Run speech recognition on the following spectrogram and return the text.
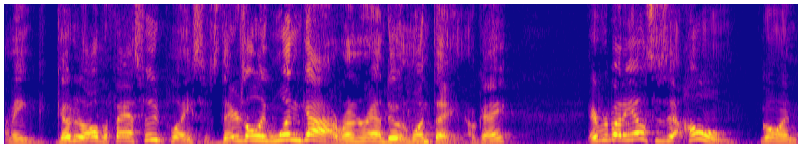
I mean, go to all the fast food places. There's only one guy running around doing one thing, okay? Everybody else is at home going,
